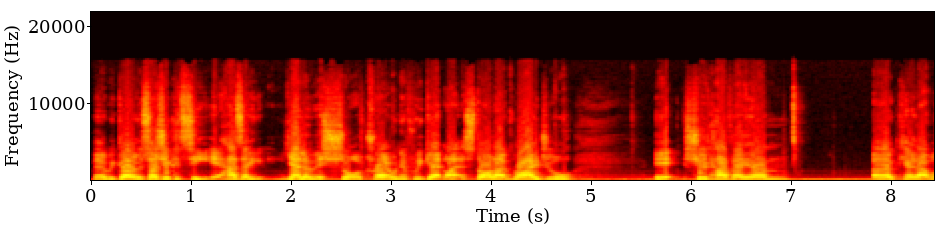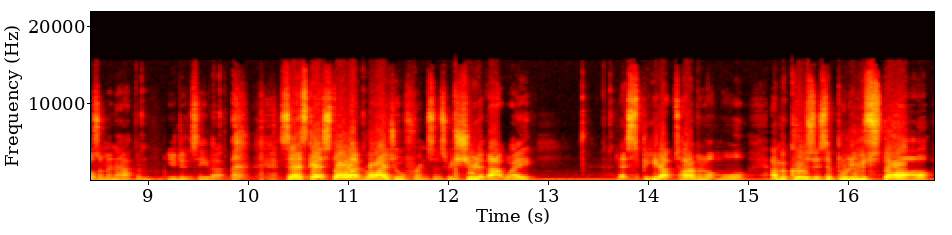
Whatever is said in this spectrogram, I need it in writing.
There we go. So as you can see, it has a yellowish sort of trail. And if we get like a star like Rigel, it should have a um, Okay, that wasn't meant to happen. You didn't see that. so let's get a star like Rigel, for instance. We shoot it that way. Let's speed up time a lot more. And because it's a blue star,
